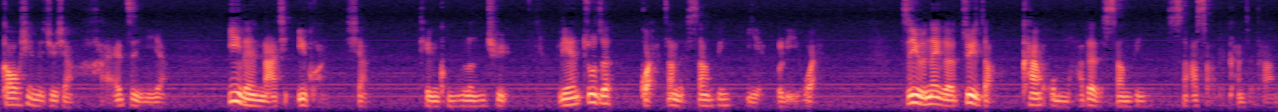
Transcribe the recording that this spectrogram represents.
高兴的就像孩子一样，一人拿起一款向天空扔去，连拄着拐杖的伤兵也不例外。只有那个最早看护麻袋的伤兵傻傻的看着他们。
